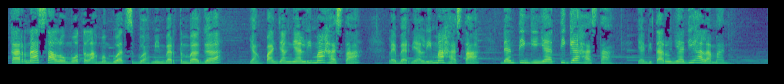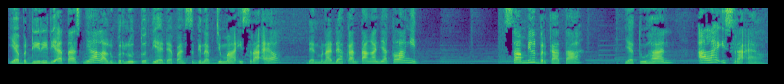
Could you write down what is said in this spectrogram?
Karena Salomo telah membuat sebuah mimbar tembaga yang panjangnya lima hasta, lebarnya lima hasta, dan tingginya tiga hasta yang ditaruhnya di halaman. Ia berdiri di atasnya lalu berlutut di hadapan segenap jemaah Israel dan menadahkan tangannya ke langit. Sambil berkata, Ya Tuhan, Allah Israel,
